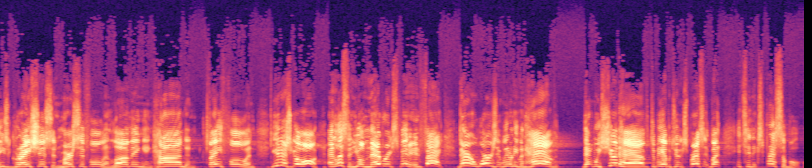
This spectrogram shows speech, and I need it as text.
He's gracious and merciful and loving and kind and faithful. And you just go on. And listen, you'll never explain it. In fact, there are words that we don't even have that we should have to be able to express it, but it's inexpressible.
